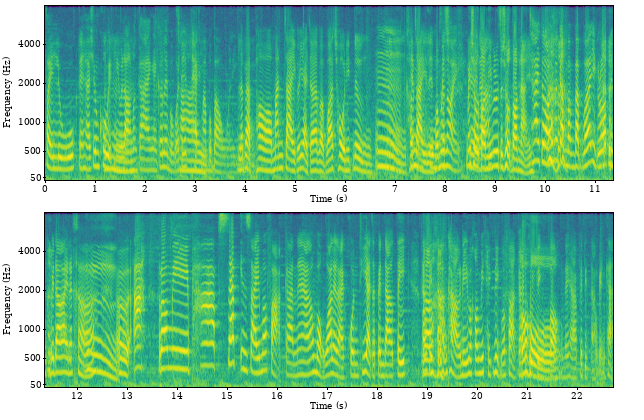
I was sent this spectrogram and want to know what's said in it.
ไฟลุกนะคะช่วงโควิดอือหือมีเวลาออกกำลังกายไงก็เลยแบบว่าได้ใช่แพ็คมาเบาๆอะไรอย่างเงี้ย แล้วแบบพอมั่นใจก็อยากจะแบบว่าโชว์นิดนึงอืมอืมเข้าใจเลยให้มันเพราะไม่คุ้มซะหน่อยไม่โชว์เหนื่อยนะตอนนี้ไม่รู้จะโชว์ตอนไหน ใช่จะรอให้มันกลับมาแบบว่าอีกรอบหนึ่งก็ไม่ได้นะคะอืมเอออะเรามีภาพแซบอินไซต์มาฝากกันนะคะต้องบอกว่าหลาย ๆ คนที่อยากจะเป็นดาวติ๊กต้องติดตามข่าวนี้เพราะเขามีเทคนิคมาฝากกันโอ้กับโหคุณปิงปองนะคะไปติดตามกันค่ะ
